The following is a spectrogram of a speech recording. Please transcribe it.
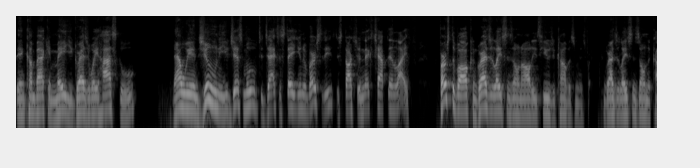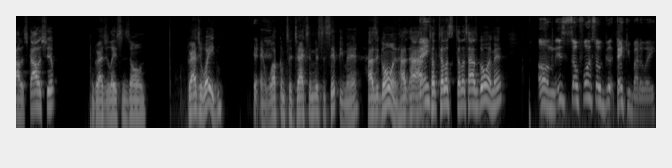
Then come back in May, you graduate high school. Now we're in June, and you just moved to Jackson State University to start your next chapter in life. First of all, congratulations on all these huge accomplishments. Congratulations on the college scholarship. Congratulations on graduating. And welcome to Jackson, Mississippi, man. How's it going? How, how, how tell, tell, us, tell us how it's going, man. Um, it's so far so good. Thank you, by the way.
